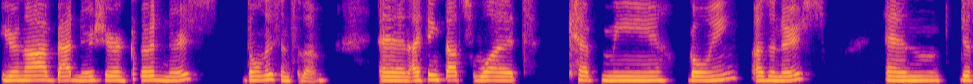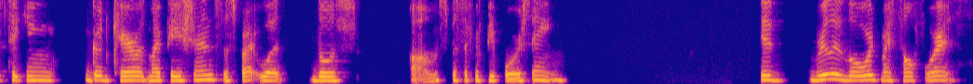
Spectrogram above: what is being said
you're not a bad nurse, you're a good nurse. Don't listen to them. And I think that's what kept me going as a nurse and just taking good care of my patients despite what those um, specific people were saying. It really lowered my self worth.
